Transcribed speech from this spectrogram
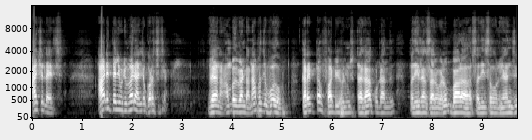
ஆக்சிடென்ட் ஆயிடுச்சு ஆடி தள்ளிபடி மாதிரி அஞ்சு குறைச்சிட்டேன். வேணாம் ஐம்பது வேண்டாம். நாற்பத்தஞ்சு போதும். கரெக்டாக ஃபார்ட்டி ஃபைவ் மினிட்ஸ் அழகாக கொண்டாந்து மதியலாம் சார்வர்களும் பாலா சதீஷ் அவர்கள் இணைஞ்சு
